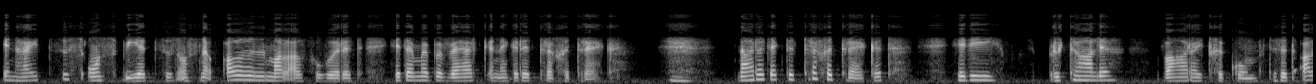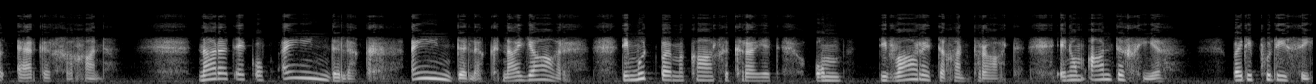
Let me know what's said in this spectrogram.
en hy het soos ons weet, soos ons nou almal al gehoor het, het hy my bewerk en ek het dit teruggetrek. Hmm. Nadat ek dit teruggetrek het, het die brutale waarheid gekom. Dit het al erger gegaan. Nadat ek op eindelik, eindelik na jare die moed bymekaar gekry het om die waarheid te gaan praat en om aan te gee by die polisie,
